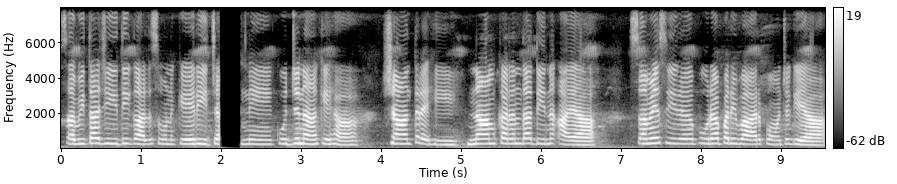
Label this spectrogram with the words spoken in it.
ਸਵਿਤਾ ਜੀ ਦੀ ਗੱਲ ਸੁਣ ਕੇ ਰੀਚਾ ਨੇ ਕੁਝ ਨਾ ਕਿਹਾ। ਸ਼ਾਂਤ ਰਹੀ। ਨਾਮਕਰਨ ਦਾ ਦਿਨ ਆਇਆ। ਸਮੇਂ ਸਿਰ ਪੂਰਾ ਪਰਿਵਾਰ ਪਹੁੰਚ ਗਿਆ।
